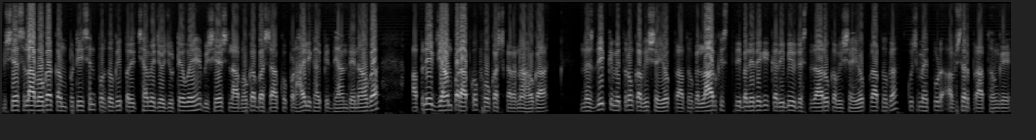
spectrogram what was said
विशेष लाभ होगा कंपटीशन प्रतियोगी परीक्षा में जो जुटे हुए हैं, विशेष लाभ होगा। बस आपको पढ़ाई लिखाई पर ध्यान देना होगा, अपने एग्ज़ाम पर आपको फोकस करना होगा। नज़दीक के मित्रों का भी सहयोग प्राप्त होगा। लाभ की स्थिति बनी रहेगी। करीबी रिश्तेदारों का भी सहयोग प्राप्त होगा। कुछ महत्वपूर्ण अवसर प्राप्त होंगे।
